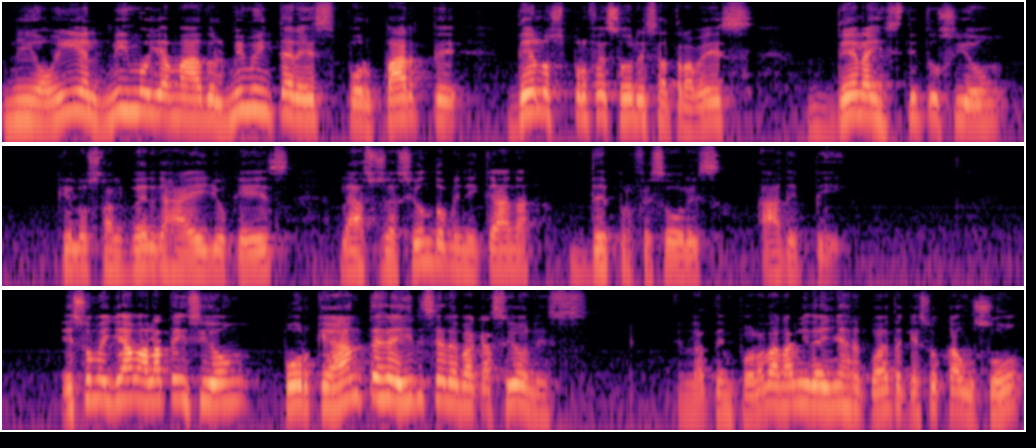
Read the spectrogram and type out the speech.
ni oí el mismo llamado, el mismo interés por parte de los profesores a través de la institución que los alberga a ellos, que es la Asociación Dominicana de Profesores ADP. Eso me llama la atención porque antes de irse de vacaciones en la temporada navideña, recuerda que eso causó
